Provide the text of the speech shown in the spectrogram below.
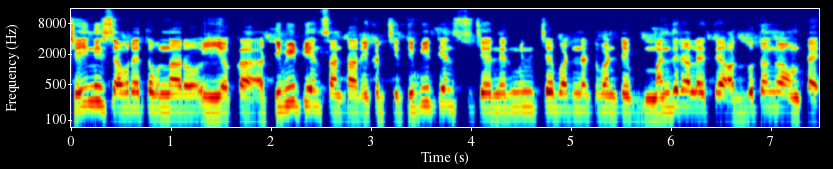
చైనీస్ ఎవరైతే ఉన్నారో ఈ యొక్క టిబిటియన్స్ అంటారు ఇక్కడ చి- టిబిటియన్స్ నిర్మించబడినటువంటి మందిరాలు అయితే అద్భుతంగా ఉంటాయి.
